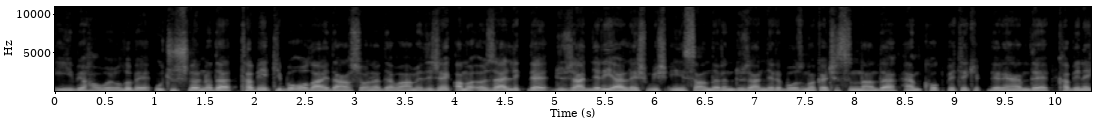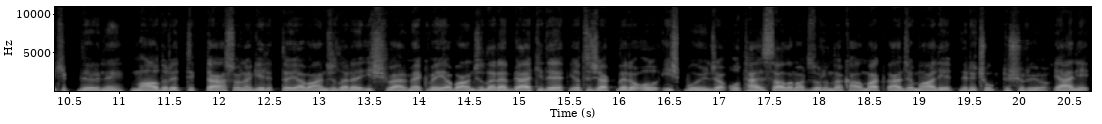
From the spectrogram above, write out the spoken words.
iyi bir hava yolu ve uçuşlarına da tabii ki bu olaydan sonra devam edecek ama özellikle düzenleri yerleşmiş insanların düzenleri bozmak açısından da hem kokpit ekipleri hem de kabin ekiplerini mağdur ettikten sonra gelip de yabancılara iş vermek ve yabancılara belki de yatacakları o iş boyunca otel sağlamak zorunda kalmak bence maliyetleri çok düşürüyor. Yani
